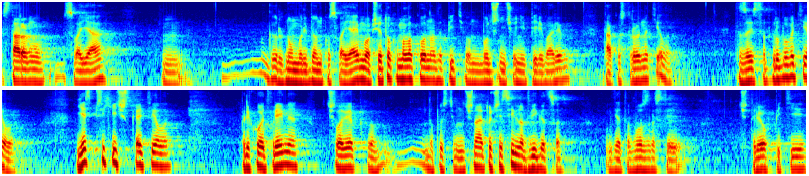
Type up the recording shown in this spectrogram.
старому своя, грудному ребенку своя. Ему вообще только молоко надо пить, он больше ничего не переваривает. Так устроено тело. Это зависит от грубого тела. Есть психическое тело. Приходит время, человек, допустим, начинает очень сильно двигаться, где-то в возрасте 4, 5,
